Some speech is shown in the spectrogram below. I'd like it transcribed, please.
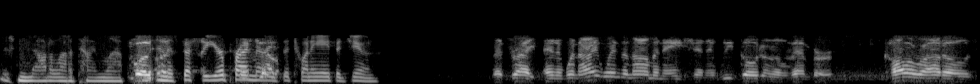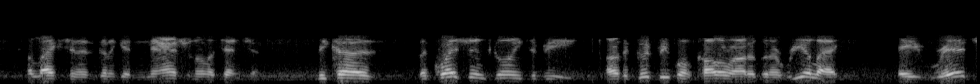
There's not a lot of time left, Well, and especially your primary is the 28th of June. That's right. And when I win the nomination and we go to November, Colorado's election is going to get national attention because the question is going to be, are the good people of Colorado going to reelect a rich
